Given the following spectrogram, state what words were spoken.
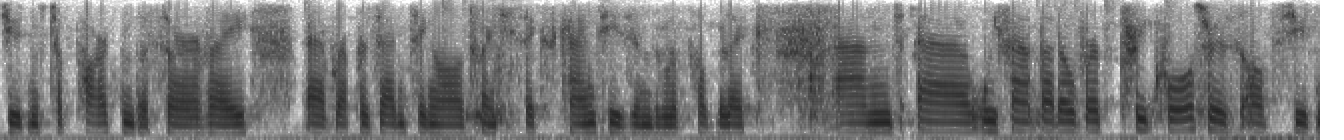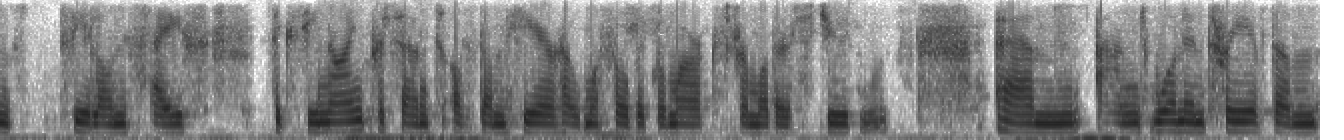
students took part in the survey, uh, representing all 26 counties in the Republic. And uh, we found that over three quarters of students feel unsafe 69% of them hear homophobic remarks from other students, um, and one in three of them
